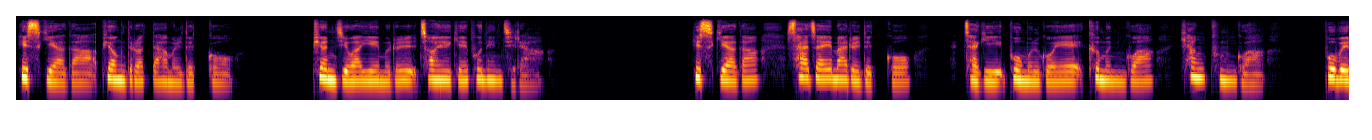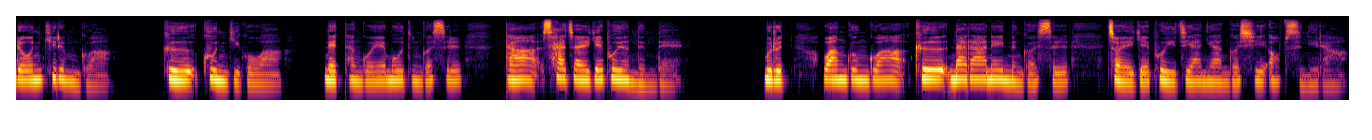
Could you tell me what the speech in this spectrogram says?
히스기야가 병들었다 함을 듣고 편지와 예물을 저에게 보낸지라. 히스기야가 사자의 말을 듣고 자기 보물고의 금은과 향품과 보배로운 기름과 그 군기고와 내탕고의 모든 것을 다 사자에게 보였는데 무릇 왕궁과 그 나라 안에 있는 것을 저에게 보이지 아니한 것이 없으니라.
